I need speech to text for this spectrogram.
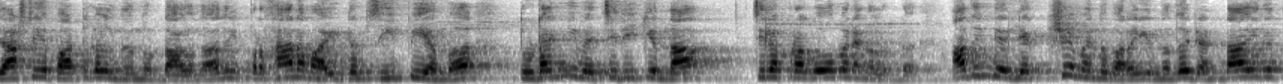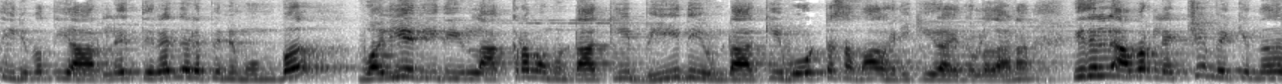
രാഷ്ട്രീയ പാർട്ടികളിൽ നിന്നുണ്ടാകുന്നത് അതിൽ പ്രധാനമായിട്ടും സി പി എം തുടങ്ങി വച്ചിരിക്കുന്ന ചില പ്രകോപനങ്ങളുണ്ട്. അതിന്റെ ലക്ഷ്യമെന്ന് പറയുന്നത് രണ്ടായിരത്തി ഇരുപത്തി ആറിലെ തിരഞ്ഞെടുപ്പിന് മുമ്പ് വലിയ രീതിയിലുള്ള അക്രമമുണ്ടാക്കി ഭീതി ഉണ്ടാക്കി വോട്ട് സമാഹരിക്കുക എന്നുള്ളതാണ്. ഇതിൽ അവർ ലക്ഷ്യം വെക്കുന്നത്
